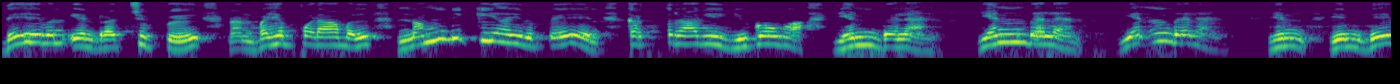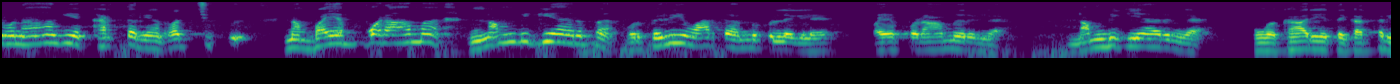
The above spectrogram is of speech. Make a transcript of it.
தேவன் என் ரட்சிப்பு நான் பயப்படாமல் நம்பிக்கையா இருப்பேன். கர்த்தராகிய யுகோவா என் பலன் என் பலன் என் பலன். என் என் தேவனாகிய கர்த்தர் என் ரட்சிப்பு. நான் பயப்படாம நம்பிக்கையா இருப்பேன். ஒரு பெரிய வார்த்தை அன்பு பிள்ளைகளே பயப்படாம இருங்க நம்பிக்கையா இருங்க. உங்க காரியத்தை கத்தர்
